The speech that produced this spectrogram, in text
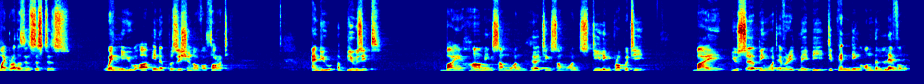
My brothers and sisters, when you are in a position of authority and you abuse it by harming someone, hurting someone, stealing property, by usurping whatever it may be, depending on the level,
